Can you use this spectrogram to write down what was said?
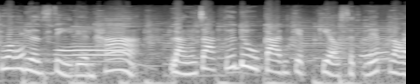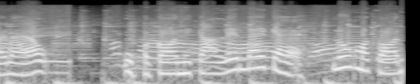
ช่วงเดือน 4 เดือน 5 หลังจากฤดูการเก็บเกี่ยวเสร็จเรียบร้อยแล้ว อุปกรณ์ในการเล่นได้แก่ ลูกมะก้อน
